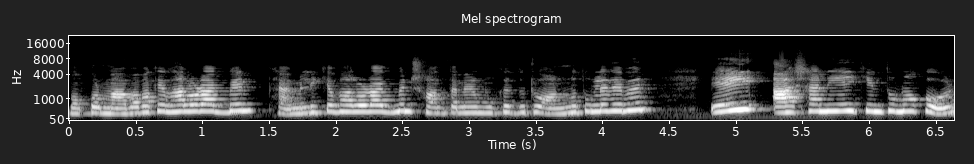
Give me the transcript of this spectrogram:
মকর মা বাবাকে ভালো রাখবেন, ফ্যামিলিকে ভালো রাখবেন, সন্তানের মুখে দুটো অন্ন তুলে দেবেন। এই আশা নিয়েই কিন্তু মকর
